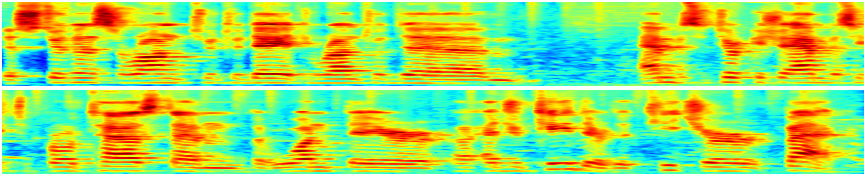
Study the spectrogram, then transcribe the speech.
The students run to today to run to the um, embassy, Turkish embassy to protest and want their uh, educator, the teacher, back.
